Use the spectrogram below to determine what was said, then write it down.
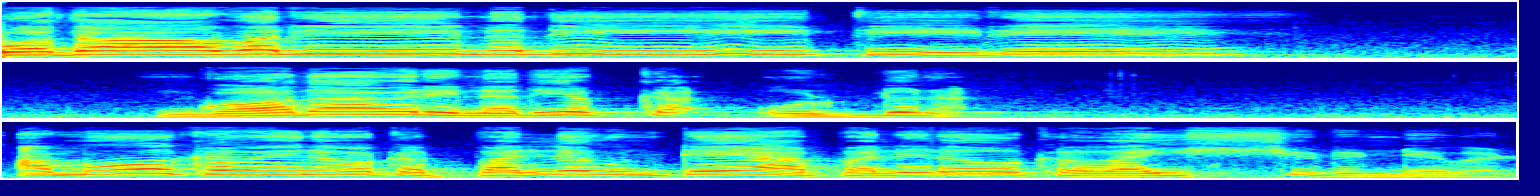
గోదావరి నదీ తీరే. గోదావరి నది యొక్క ఒడ్డున అమోఘమైన ఒక పల్లె ఉంటే ఆ పల్లెలో ఒక వైశ్యుడు ఉండేవాడు.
